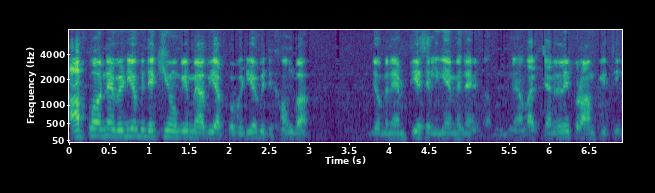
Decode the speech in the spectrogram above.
आपको ने वीडियो भी देखी होगी। मैं अभी आपको वीडियो भी दिखाऊँगा, जो मैंने एमटीए से लिए मैंने हमारे चैनल ही प्रोग्राम की थी।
